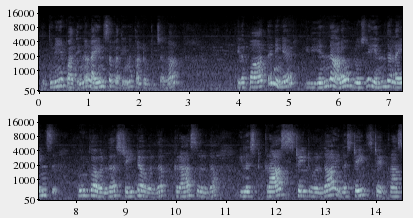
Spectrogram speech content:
இந்த துணியை பார்த்தீங்கன்னா லைன்ஸை பார்த்தீங்கன்னா கண்டுபிடிச்சோன்னா இதை பார்த்து நீங்கள் இது என்ன அளவு ப்ளவுஸில் எந்த லைன்ஸ் குறுக்காக வருதா ஸ்ட்ரெயிட்டாக வருதா கிராஸ் வருதா இல்லை கிராஸ் ஸ்ட்ரெயிட் வருதா இல்லை ஸ்ட்ரெயிட் ஸ்ட்ரெ கிராஸ்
